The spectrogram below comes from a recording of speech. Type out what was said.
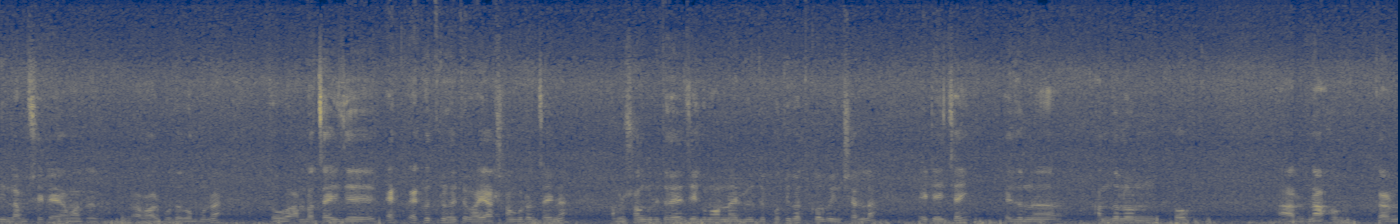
নিলাম সেটাই আমাদের, আমার বোধগম্য না। তো আমরা চাই যে এক একত্র হইতে ভাই আর সংগঠন চাই না। আমরা সংগঠিত হয়ে যে কোনো অন্যায়ের বিরুদ্ধে প্রতিবাদ করব ইনশাল্লাহ। এটাই চাই। এই জন্য আন্দোলন হোক আর না হোক, কারণ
